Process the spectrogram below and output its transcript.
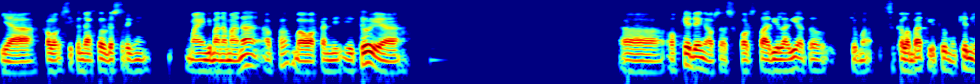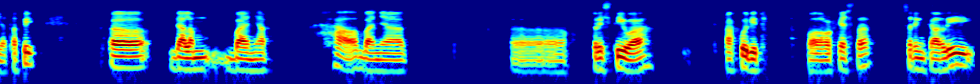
Ya kalau si konduktor udah sering main di mana-mana, apa bawakan itu ya uh, oke okay deh nggak usah skor study lagi atau cuma sekelebat itu mungkin ya. Tapi uh, dalam banyak hal, banyak uh, peristiwa, aku di orkestra sering kali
